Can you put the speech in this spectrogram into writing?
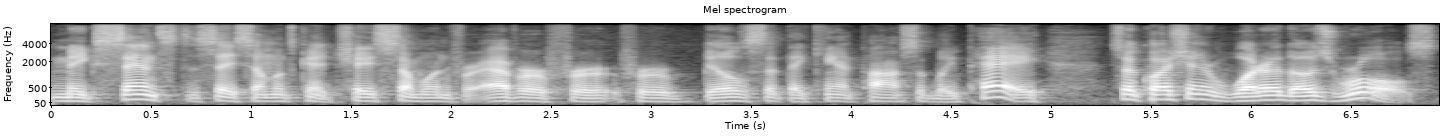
make sense to say someone's going to chase someone forever for, for bills that they can't possibly pay. So the question is, what are those rules?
